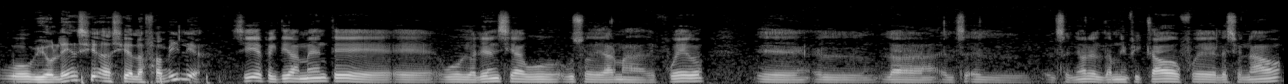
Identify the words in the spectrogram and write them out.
¿Hubo violencia hacia la familia? Sí, efectivamente eh, hubo violencia, hubo uso de armas de fuego. Eh, el, el, señor, el damnificado, fue lesionado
